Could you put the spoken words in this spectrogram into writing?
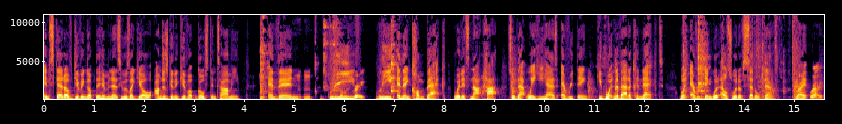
instead of giving up to Jimenez, he was like, "Yo, I'm just gonna give up Ghost and Tommy, and then leave, great. leave, and then come back when it's not hot. So that way he has everything. He wouldn't have had a connect, but everything would else would have settled down, right? Right.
